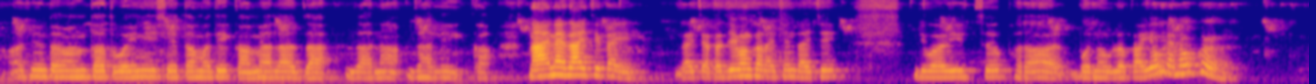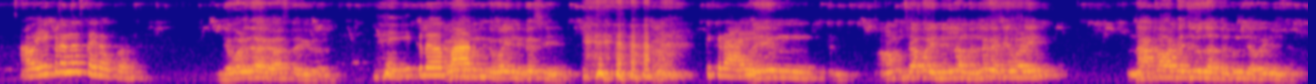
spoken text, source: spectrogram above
अजून तर म्हणतात वहिनी शेतामध्ये कामाला जा जाणार झाले का? नाही नाही जायचे ताई. जायचे आता जेवण करायचे जायचे. दिवाळीचं फराळ बनवलं का? एवढ्या लवकर? अहो इकडं नसतंय लवकर. दिवाळी जागा असतं इकडं. इकडं पार एवढं वहिनी कशी? हं? तिकडं आहे. बहीण आमच्या बहिणीला म्हणलं का दिवाळी? नाका वाटा जीव जातो तुमच्या बहिणीचा.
